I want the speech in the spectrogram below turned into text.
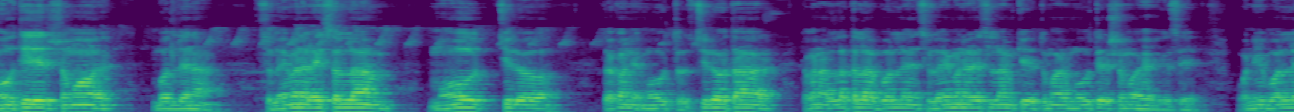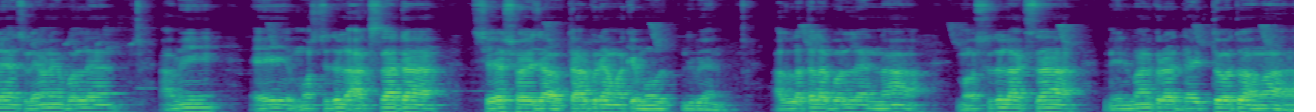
মৌতের সময় বদলে না। সুলাইমান আলাইসাল্লাম মৌত ছিল, তখন মৌত ছিল তার। তখন আল্লাহ তালা বললেন, সুলাইমান আলাইসাল্লামকে তোমার মৌতের সময় হয়ে গেছে। উনি বললেন, সুলাইমান বললেন, আমি এই মসজিদুল আকসাটা শেষ হয়ে যাও, তারপরে আমাকে মৌত দিবেন। আল্লাহ তালা বললেন, না, মসজিদুল আকসা নির্মাণ করার দায়িত্ব তো আমার।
